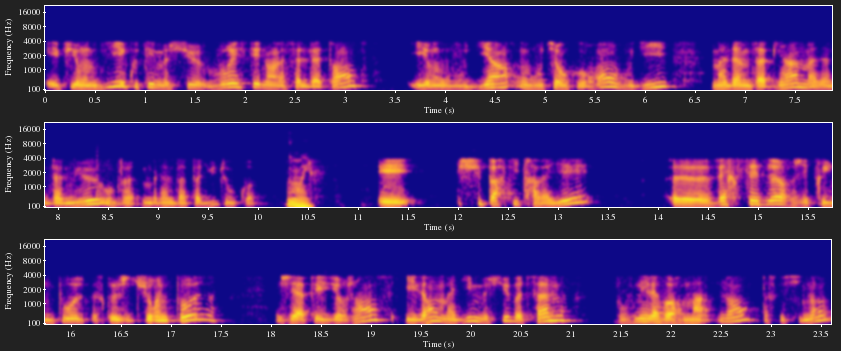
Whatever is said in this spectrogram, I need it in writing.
et puis on me dit, écoutez, monsieur, vous restez dans la salle d'attente, et on vous dit, on vous tient au courant, on vous dit, Madame va bien, Madame va mieux, ou Madame va pas du tout, quoi. Oui. Et je suis parti travailler. Euh, vers 16 heures, j'ai pris une pause parce que j'ai toujours une pause. J'ai appelé les urgences et là, on m'a dit, Monsieur, votre femme, vous venez la voir maintenant parce que sinon,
